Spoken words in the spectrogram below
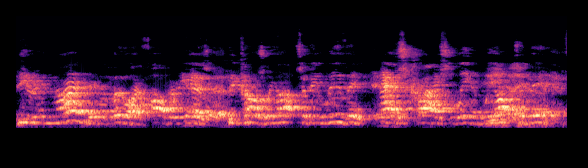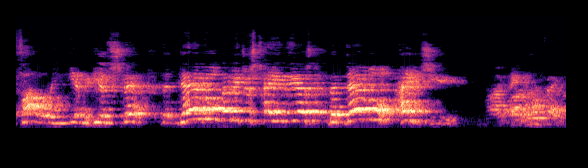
be reminded of who our Father is because we ought to be living as Christ lived. We ought to be following in his step. The devil, let me just tell you this, the devil hates you and your family.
